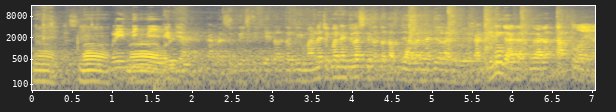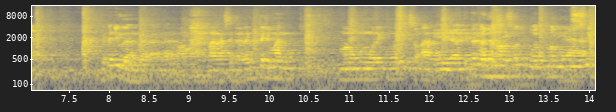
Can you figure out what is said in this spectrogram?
Nah, nah, Merinding nah, nih. ya karena sugesti kita atau gimana cuman yang jelas kita tetap jalan aja lah dulu ya kan ini nggak ada nggak ada cut loh ya kita juga nggak nggak mau malah segala kita cuman mau ngulik-ngulik soal Iya, kita nggak ada maksud buat mengusik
